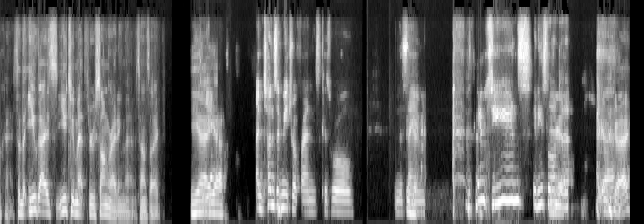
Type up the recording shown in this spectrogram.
Okay. So that you guys, you two met through songwriting then, it sounds like. yeah, Yeah. yeah. and tons of mutual friends because we're all in the same the same scenes in East London. Yeah. Okay.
